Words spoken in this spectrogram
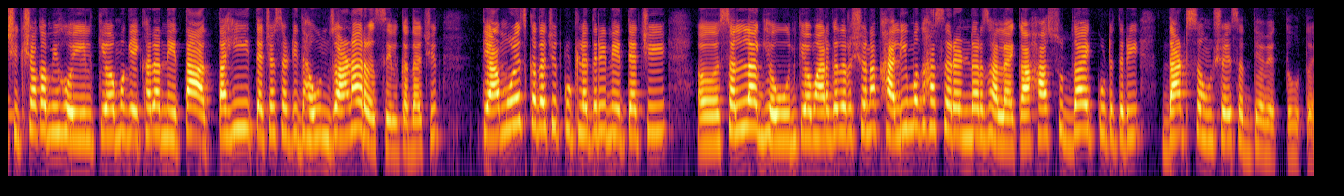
शिक्षा कमी होईल किंवा मग एखादा नेता आताही त्याच्यासाठी धावून जाणार असेल कदाचित त्यामुळेच कदाचित कुठल्या तरी नेत्याची सल्ला घेऊन किंवा मार्गदर्शनाखाली मग हा सरेंडर झालाय का हा सुद्धा एक कुठेतरी दाट संशय सध्या व्यक्त होतोय.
